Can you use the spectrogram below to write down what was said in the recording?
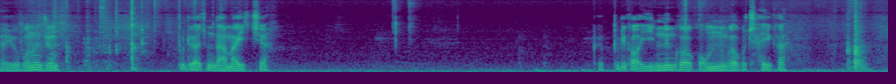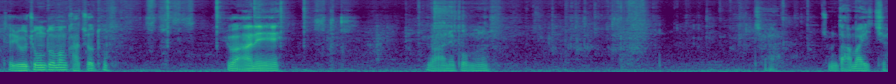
자, 요거는 좀 뿌리가 좀 남아 있죠. 그 뿌리가 있는 거하고 없는 거하고 차이가 자, 요 정도만 가져도 요 안에 요 안에 보면 자, 좀 남아 있죠.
